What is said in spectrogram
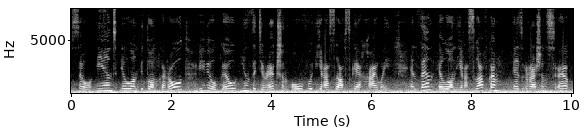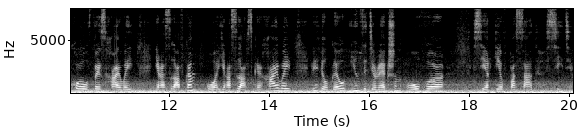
So and along Betonka road we will go in the direction of Yaroslavskaya highway. And then along Yaroslavka as Russians uh, call this highway Yaroslavka or Yaroslavskaya highway we will go in the direction of uh, Sergiev Posad city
